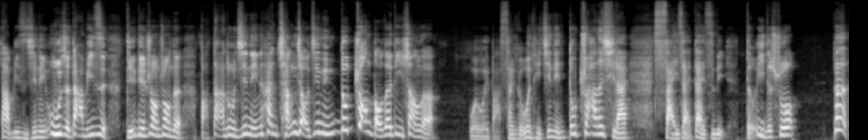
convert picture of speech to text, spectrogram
大鼻子精灵捂着大鼻子，跌跌撞撞的把大肚精灵和长脚精灵都撞倒在地上了。微微把三个问题精灵都抓了起来，塞在袋子里，得意地说：“哼，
